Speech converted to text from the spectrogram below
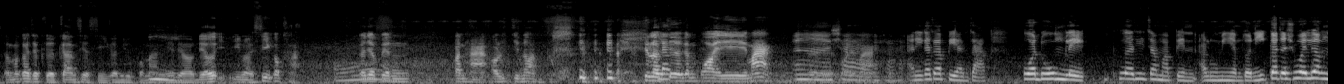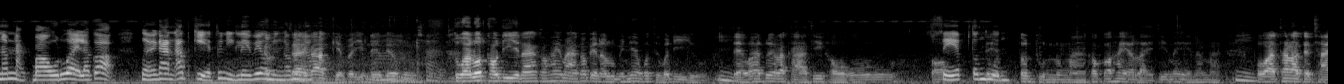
แล้วมันก็จะเกิดการเสียดสีกันอยู่ประมาณอืนี้มเดี๋ยวเดี๋ยวอีกหน่อยซี่ก็ขาดอ๋อก็จะเป็นปัญหาออริจินอลที่เราเจอกันบ่อยมากอ่าเออใช่บ่อยมาก นะคะอันนี้ก็จะเปลี่ยนจาก ตัวดูมเหล็กเพื่อที่จะมาเป็นอลูมิเนียมตัวนี้ก็จะช่วยเรื่องน้ำหนักเบาด้วย แล้วก็เหมือนเป็นการอัปเกรดขึ้นอีกเลเวลหนึ่งนะใช่พี่ก็เนาะอัปเกรดไปอีกเลเวลหนึ่งใช่ค่ะตัวรถเขาดีนะเขาให้มาก็เป็นอลูมิเนียมก็ถือว่าดีอยู่ อืมแต่ว่าด้วยราคาที่เขาเซฟต้นทุน เซฟต้นทุนลงมาเขาก็ให้อะไรที่ไม่นั่นมา อืมเพราะว่าถ้าเราจะใช้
